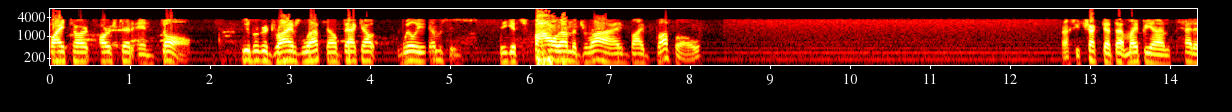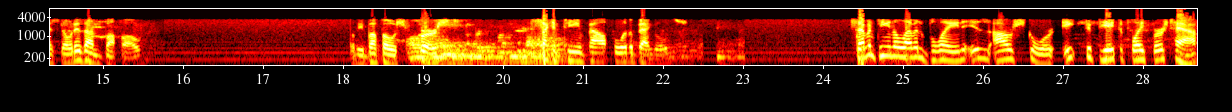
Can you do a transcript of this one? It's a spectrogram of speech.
Bytart, Harstead, and Dahl. Kleberger drives left, now back out Williams. He gets fouled on the drive by Buffo. Actually, check that. That might be on Pettis. No, it is on Buffo. It'll be Buffo's first. Second team foul for the Bengals. 17-11 Blaine is our score. 8.58 to play first half.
